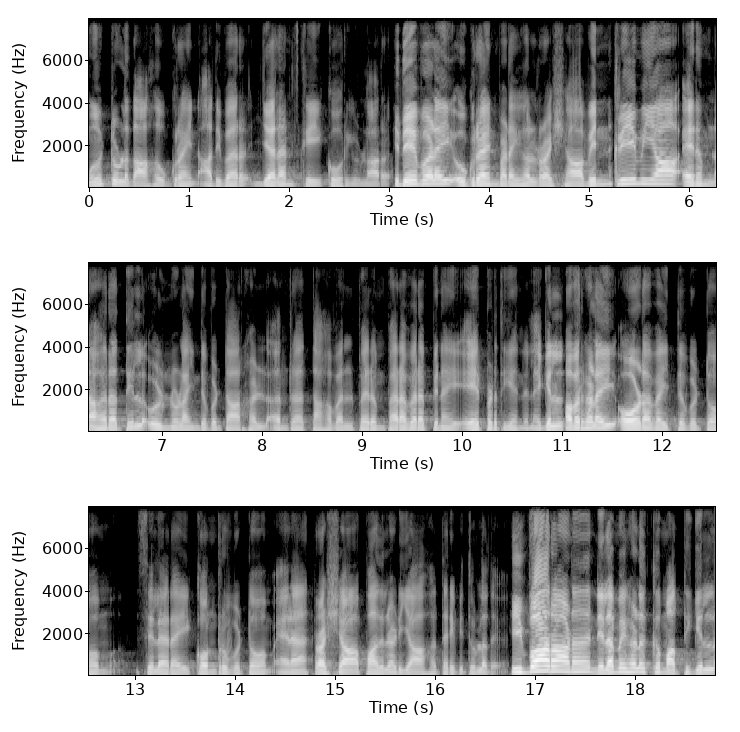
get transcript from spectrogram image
மீட்டுள்ளதாக உக்ரைன் அதிபர் ஜெலன்ஸ்கி கூறியுள்ளார். இதேவேளை உக்ரைன் படைகள் ரஷ்யாவின் கிரீமியா எனும் நகரத்தில் உள்நுழைந்து விட்டார்கள் என்ற தகவல் பெரும் பரபரப்பினை ஏற்படுத்திய நிலையில் அவர்களை ஓட வைத்து விட்டோம். சிலரை கொன்றுவிட்டோம் என ரஷ்யா பதிலடியாக தெரிவித்துள்ளது. இவ்வாறான நிலைமைகளுக்கு மத்தியில்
